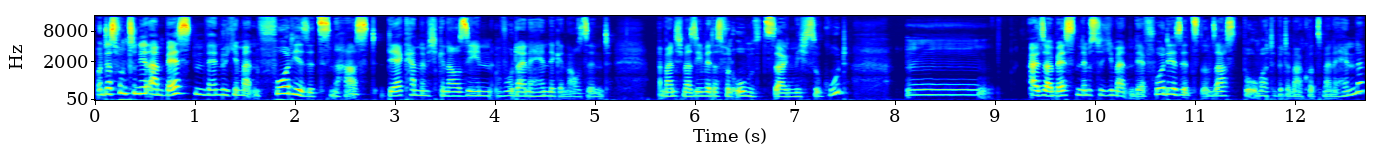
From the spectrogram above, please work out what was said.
Und das funktioniert am besten, wenn du jemanden vor dir sitzen hast. Der kann nämlich genau sehen, wo deine Hände genau sind. Manchmal sehen wir das von oben sozusagen nicht so gut. Mm, also am besten nimmst du jemanden, der vor dir sitzt und sagst, beobachte bitte mal kurz meine Hände.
